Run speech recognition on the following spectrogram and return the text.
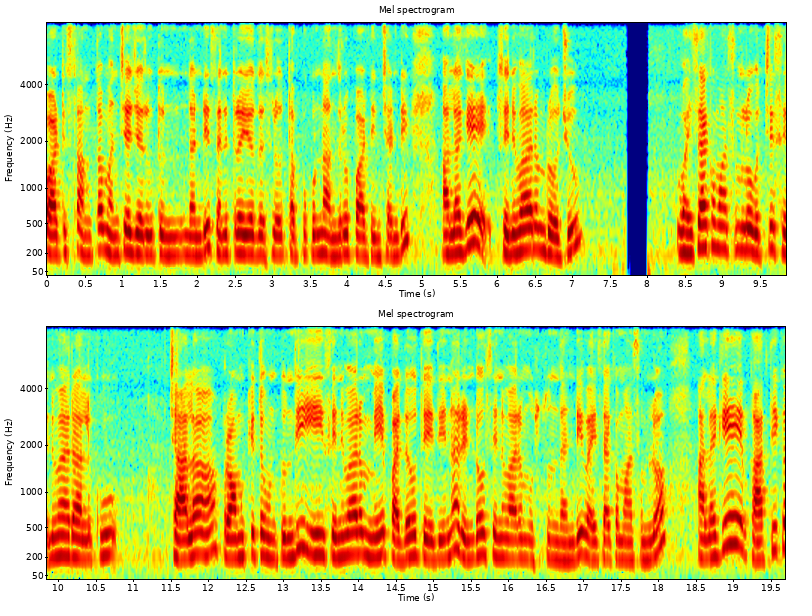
పాటిస్తే అంతా మంచిగా జరుగుతుందండి. శని త్రయోదశి రోజు తప్పకుండా అందరూ పాటించండి. అలాగే శనివారం రోజు వైశాఖ మాసంలో వచ్చే శనివారాలకు చాలా ప్రాముఖ్యత ఉంటుంది. ఈ శనివారం మే పదవ తేదీన రెండవ శనివారం వస్తుందండి వైశాఖ మాసంలో. అలాగే కార్తీక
